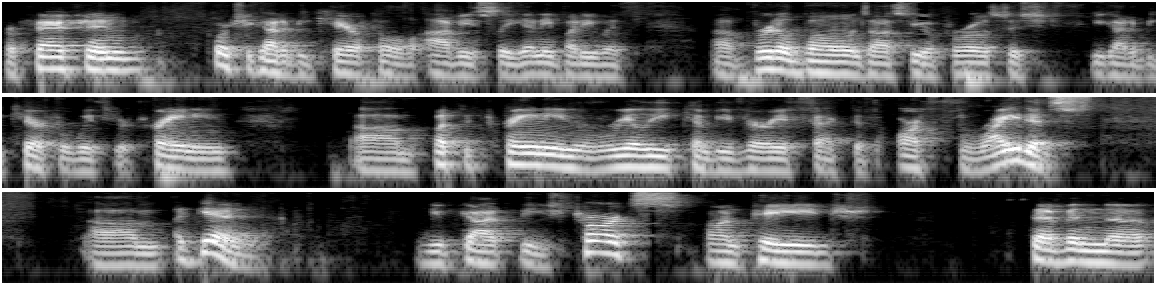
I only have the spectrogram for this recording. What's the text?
profession. Of course, you got to be careful. Obviously, anybody with uh, brittle bones, osteoporosis, you got to be careful with your training. Um, but the training really can be very effective. Arthritis, um, again, you've got these charts on page seven, uh,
